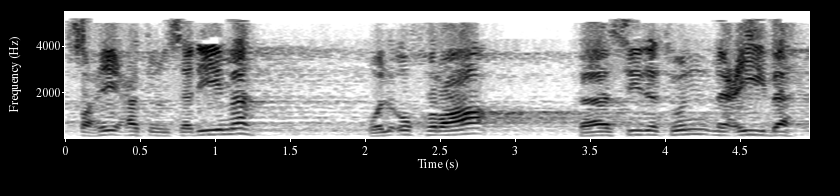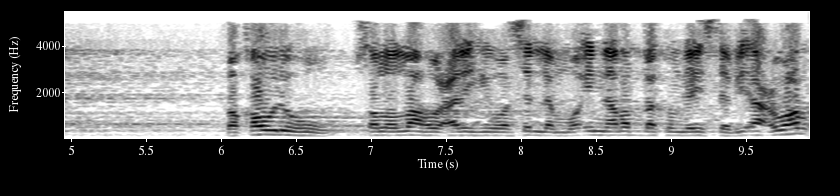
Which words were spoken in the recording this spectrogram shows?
صحيحة سليمة والأخرى فاسدة معيبة فقوله صلى الله عليه وسلم وإن ربكم ليس بأعور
